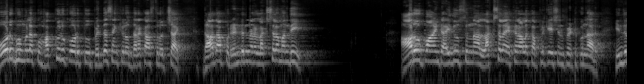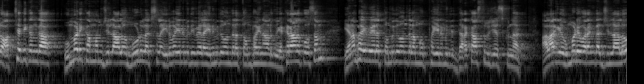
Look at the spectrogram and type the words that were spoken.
పోడు భూములకు హక్కులు కోరుతూ పెద్ద సంఖ్యలో దరఖాస్తులు వచ్చాయి దాదాపు రెండున్నర లక్షల మంది ఆరు పాయింట్ ఐదు సున్నా లక్షల ఎకరాలకు అప్లికేషన్ పెట్టుకున్నారు. ఇందులో అత్యధికంగా ఉమ్మడి ఖమ్మం జిల్లాలో మూడు లక్షల ఇరవై ఎనిమిది వేల ఎనిమిది వందల తొంభై నాలుగు ఎకరాల కోసం ఎనభై వేల తొమ్మిది వందల ముప్పై ఎనిమిది దరఖాస్తులు చేసుకున్నారు. అలాగే ఉమ్మడి వరంగల్ జిల్లాలో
